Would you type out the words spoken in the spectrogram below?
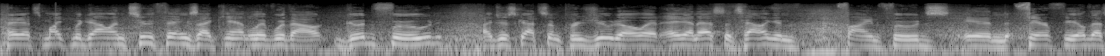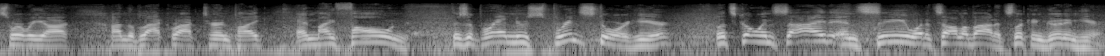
Hey, it's Mike McGowan. Two things I can't live without. Good food. I just got some prosciutto at A&S Italian Fine Foods in Fairfield. That's where we are on the Black Rock Turnpike. And my phone. There's a brand new Sprint store here. Let's go inside and see what it's all about. It's looking good in here.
